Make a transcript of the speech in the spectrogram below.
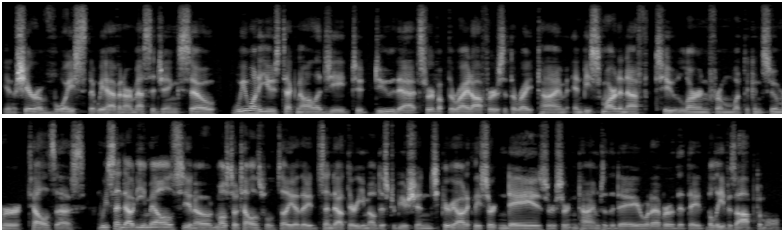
you know, share of voice that we have in our messaging. So we want to use technology to do that, serve up the right offers at the right time, and be smart enough to learn from what the consumer tells us. We send out emails, you know, most hotels will tell you they send out their email distributions periodically, certain days or certain times of the day or whatever that they believe is optimal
